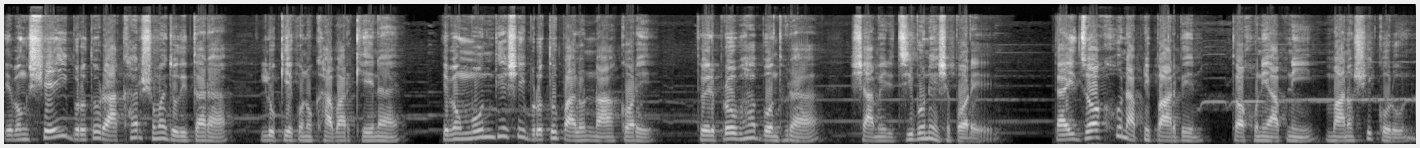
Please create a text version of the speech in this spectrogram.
এবং সেই ব্রত রাখার সময় যদি তারা লুকিয়ে কোনো খাবার খেয়ে নেয় এবং মন দিয়ে সেই ব্রত পালন না করে, তো এর প্রভাব, বন্ধুরা, স্বামীর জীবনে এসে পড়ে। তাই যখন আপনি পারবেন, তখনই আপনি মানসিক করুন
